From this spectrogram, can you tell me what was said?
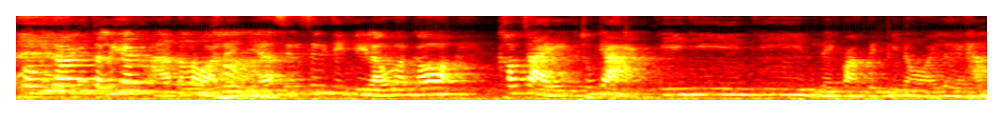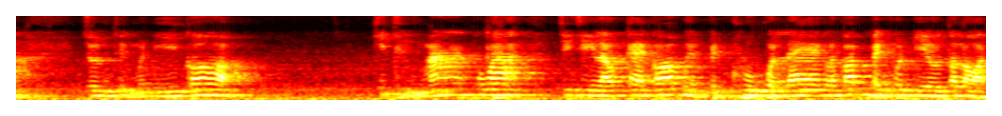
เพราะพี่น้อยก็จะเรียกหาตลอดอะไรอย่างเงี้ยซึ่งซึ่งจริงๆแล้วมันก็เข้าใจทุกอย่างที่ที่ที่ในความเป็นพี่น้อยเลยค่ะ จนถึงวันนี้ก็คิดถึงมาก เพราะว่าจริง ๆ แล้วแกก็เหมือนเป็นครูคนแรก แล้วก็เป็นคนเดียวตลอด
